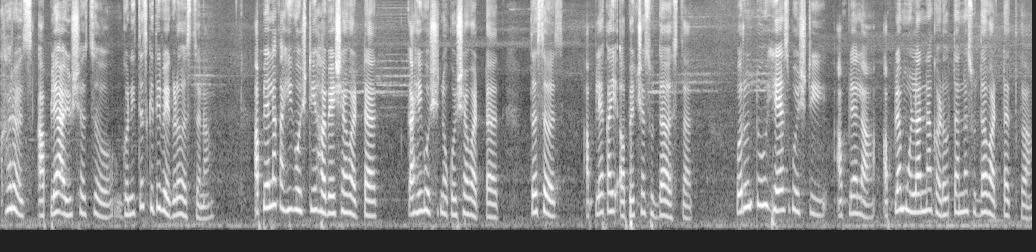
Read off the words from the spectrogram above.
खरंच आपल्या आयुष्याचं गणितच किती वेगळं असतं ना? आपल्याला काही गोष्टी हव्याशा वाटतात काही गोष्टी नकोशा वाटतात तसंच आपल्या काही अपेक्षासुद्धा असतात. परंतु ह्याच गोष्टी आपल्याला आपल्या मुलांना घडवतानासुद्धा वाटतात का?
